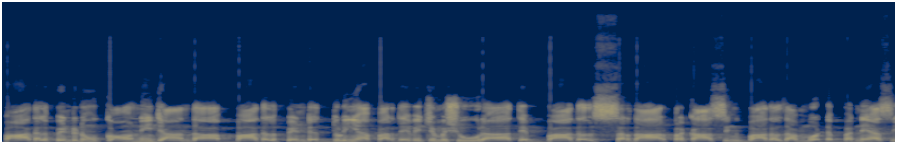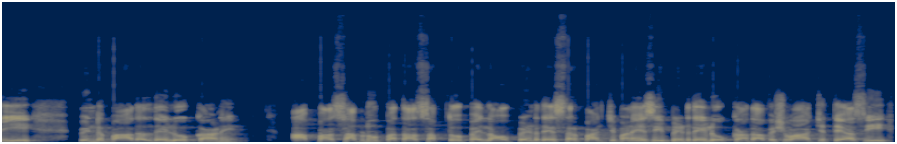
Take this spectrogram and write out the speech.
ਬਾਦਲ ਪਿੰਡ ਨੂੰ ਕੌਣ ਨਹੀਂ ਜਾਣਦਾ? ਬਾਦਲ ਪਿੰਡ ਦੁਨੀਆ ਭਰ ਦੇ ਵਿੱਚ ਮਸ਼ਹੂਰ ਆ ਤੇ ਬਾਦਲ ਸਰਦਾਰ ਪ੍ਰਕਾਸ਼ ਸਿੰਘ ਬਾਦਲ ਦਾ ਮੁੱਢ ਬੰਨਿਆ ਸੀ। ਪਿੰਡ ਬਾਦਲ ਦੇ ਲੋਕਾਂ ਨੇ। ਆਪਾਂ ਸਭ ਨੂੰ ਪਤਾ, ਸਭ ਤੋਂ ਪਹਿਲਾਂ ਉਹ ਪਿੰਡ ਦੇ ਸਰਪੰਚ ਬਣੇ ਸੀ, ਪਿੰਡ ਦੇ ਲੋਕਾਂ ਦਾ ਵਿਸ਼ਵਾਸ ਜਿੱਤਿਆ ਸੀ।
